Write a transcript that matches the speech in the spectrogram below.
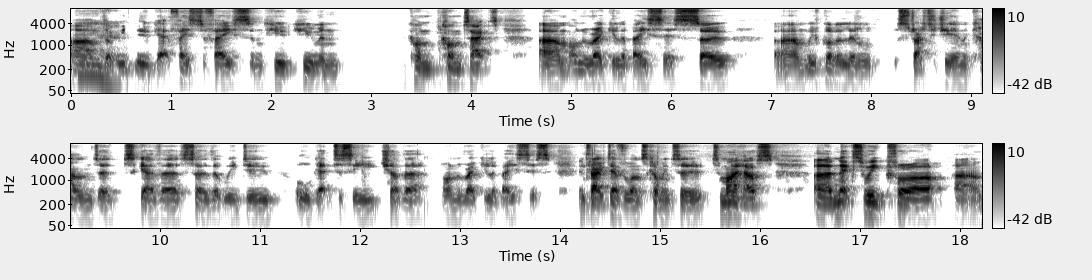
um, yeah. that we do get face to face and hu- human con- contact um, on a regular basis. So um, we've got a little strategy and a calendar together so that we do all get to see each other on a regular basis. In fact, everyone's coming to, to my house uh, next week for our uh,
